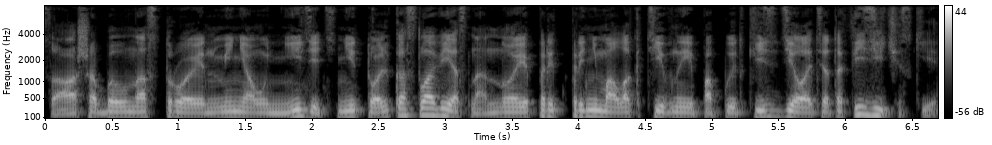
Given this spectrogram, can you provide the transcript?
Саша был настроен меня унизить не только словесно, но и предпринимал активные попытки сделать это физически.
